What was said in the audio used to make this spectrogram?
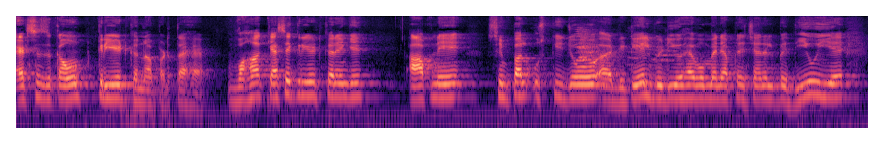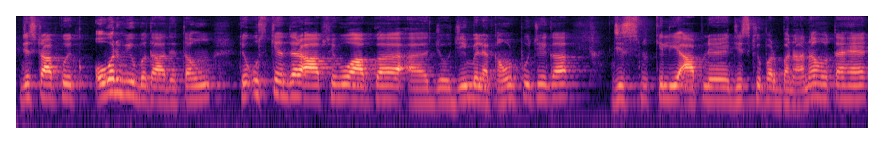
एडसेंस अकाउंट क्रिएट करना पड़ता है। वहाँ कैसे क्रिएट करेंगे? आपने सिंपल उसकी जो डिटेल वीडियो है वो मैंने अपने चैनल पे दी हुई है। जस्ट आपको एक ओवरव्यू बता देता हूँ कि उसके अंदर आपसे वो आपका जो जीमेल अकाउंट पूछेगा, जिसके लिए आपने, जिसके ऊपर बनाना होता है।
